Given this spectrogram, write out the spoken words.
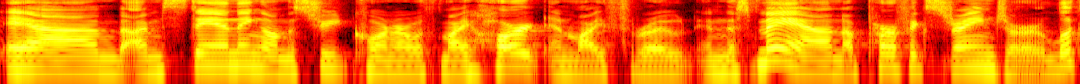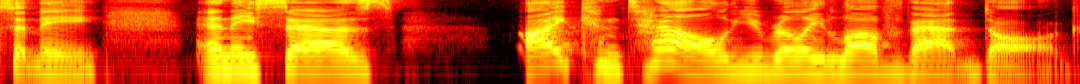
And I'm standing on the street corner with my heart in my throat. And this man, a perfect stranger, looks at me and he says, I can tell you really love that dog.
